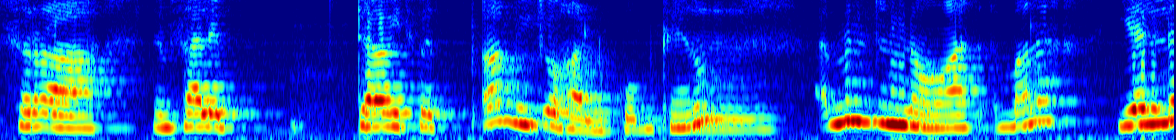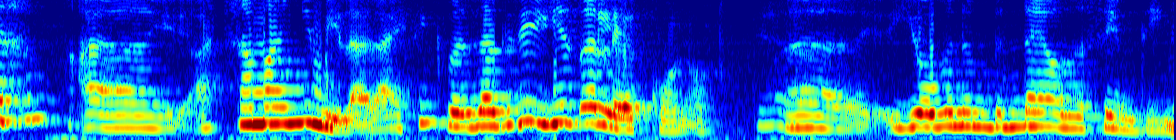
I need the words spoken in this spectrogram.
ስራ ለምሳሌ ዳዊት በጣም ይጮሃል እኮ ምክንያቱም ምንድን ነው ማለት የለህም አትሰማኝም ይላል I think በዛ ጊዜ እየጸለየ እኮ ነው። ኢዮብንም ብናየው same thing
